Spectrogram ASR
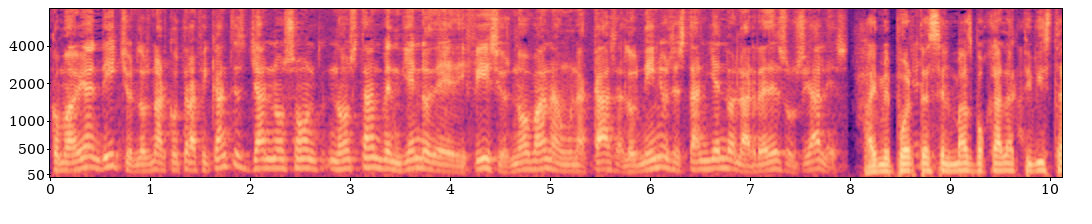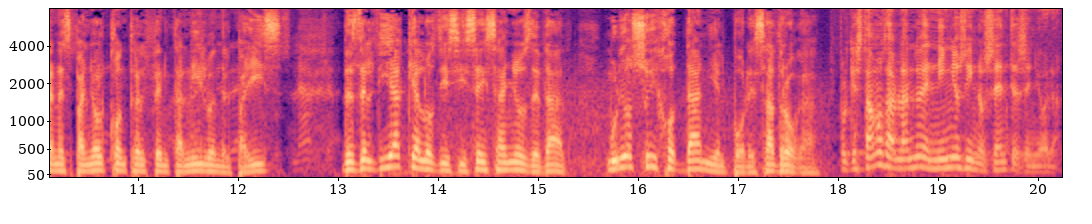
Como habían dicho, los narcotraficantes ya no son, no están vendiendo de edificios, no van a una casa. Los niños están yendo a las redes sociales. Jaime Puerta es el más vocal activista en español contra el fentanilo en el país. Desde el día que a los 16 años de edad murió su hijo Daniel por esa droga. Porque estamos hablando de niños inocentes, señora,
